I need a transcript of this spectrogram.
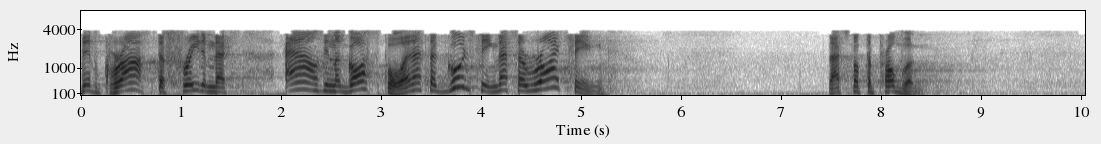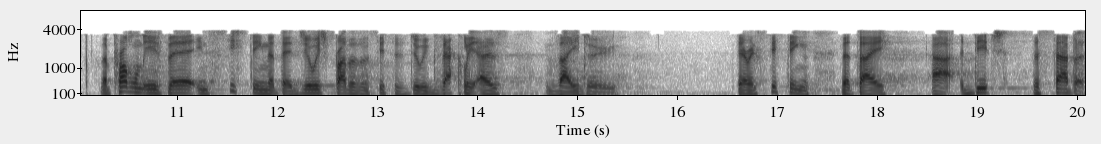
They've grasped the freedom that's ours in the gospel, and that's a good thing, that's a right thing. That's not the problem. The problem is they're insisting that their Jewish brothers and sisters do exactly as they do. They're insisting that they uh, ditch the Sabbath.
